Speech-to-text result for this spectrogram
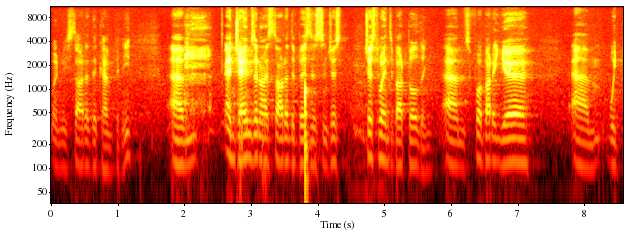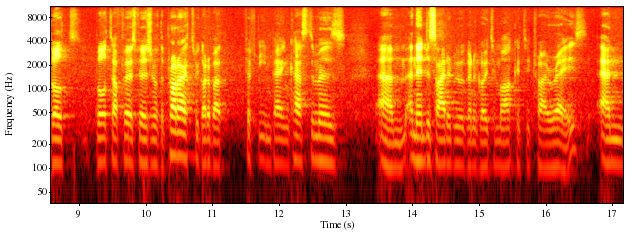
when we started the company. Um, and James and I started the business and just, just went about building. Um, so for about a year, um, we built, built our first version of the product. We got about 15 paying customers, um, and then decided we were going to go to market to try raise. And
